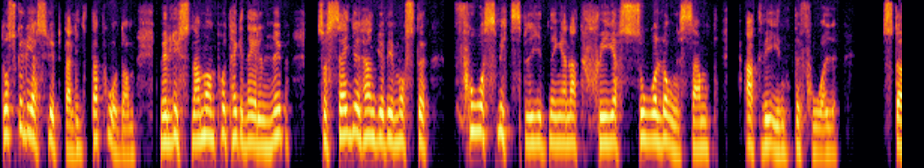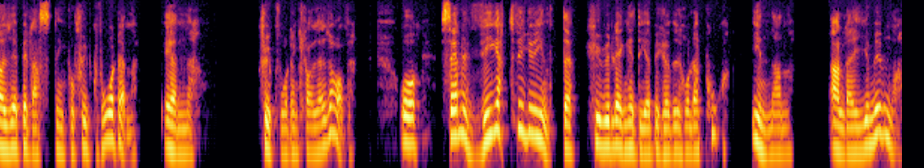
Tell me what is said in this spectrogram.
då skulle jag sluta lita på dem. Men lyssnar man på Tegnell nu så säger han ju vi måste få smittspridningen att ske så långsamt att vi inte får större belastning på sjukvården än sjukvården klarar av. Och sen vet vi ju inte hur länge det behöver hålla på innan alla är immuna.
